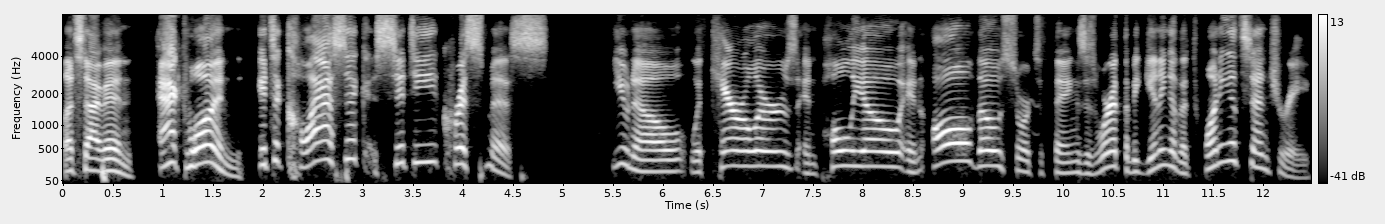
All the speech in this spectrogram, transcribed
Let's dive in. Act one. It's a classic city Christmas. You know, with carolers and polio and all those sorts of things, is we're at the beginning of the 20th century.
